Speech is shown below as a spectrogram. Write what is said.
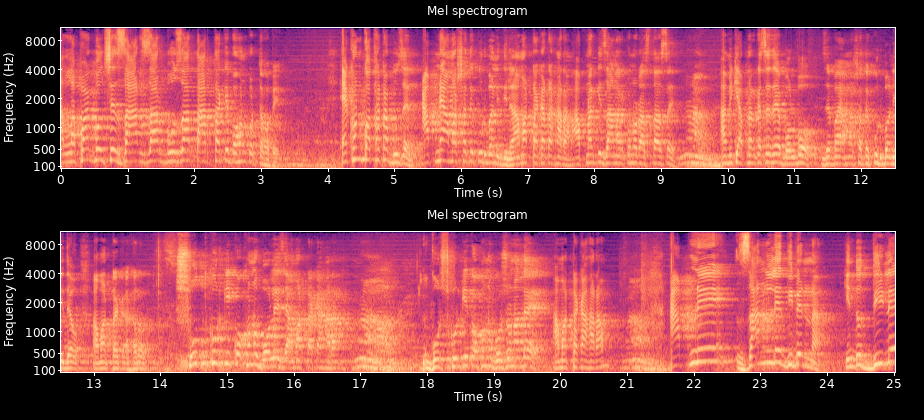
আল্লাপাক বলছে, যার যার বোঝা তার তাকে বহন করতে হবে। এখন কথাটা বুঝেন আপনি আমার সাথে কুরবানি দিলেন আমার টাকাটা হারাম আপনার কি জানার কোনো রাস্তা আছে? আমি কি আপনার কাছে যে বলব যে ভাই আমার সাথে কুরবানি দাও আমার টাকা হারাম সুদকুর কি কখনো বলে যে আমার টাকা হারাম না। গোসখুর কি কখনো ঘোষণা দেয় আমার টাকা হারাম আপনি জানলে দিবেন না কিন্তু দিলে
